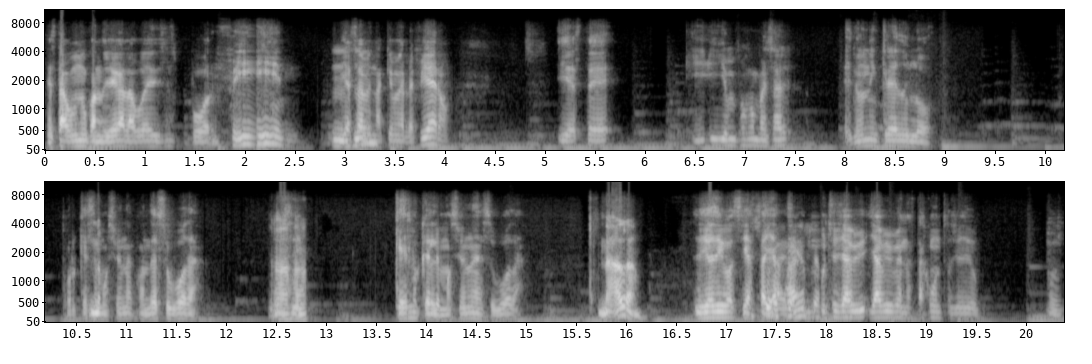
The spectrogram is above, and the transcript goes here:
está uno cuando llega a la boda y dices, por fin, ya saben a qué me refiero. Y este, y, y yo me pongo a pensar en un incrédulo, ¿por qué se No. emociona cuando es su boda? Ajá. Sí. ¿Qué es lo que le emociona de su boda? Nada. Y yo digo, si hasta ya, muchos ya, vi- ya viven hasta juntos, yo digo, pues,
